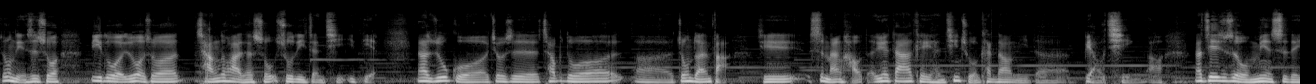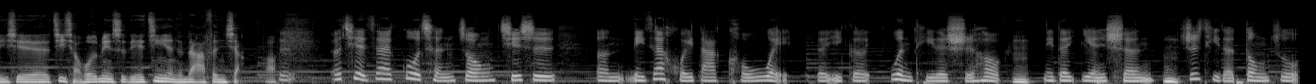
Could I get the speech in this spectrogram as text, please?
重点是说利落，如果说长的话，要梳梳理整齐一点。那如果就是差不多呃中短发，其实是蛮好的，因为大家可以很清楚的看到你的表情啊。那这些就是我们面试的一些技巧或者面试的一些经验跟大家分享啊。对，而且在过程中，其实。嗯，你在回答口尾的一个问题的时候，嗯，你的眼神、嗯，肢体的动作，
